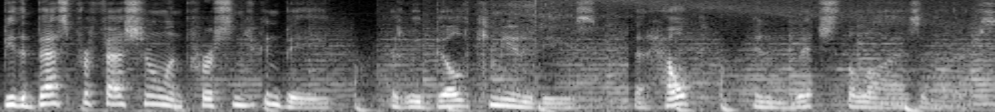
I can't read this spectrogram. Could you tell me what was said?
be the best professional and person you can be as we build communities that help enrich the lives of others.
